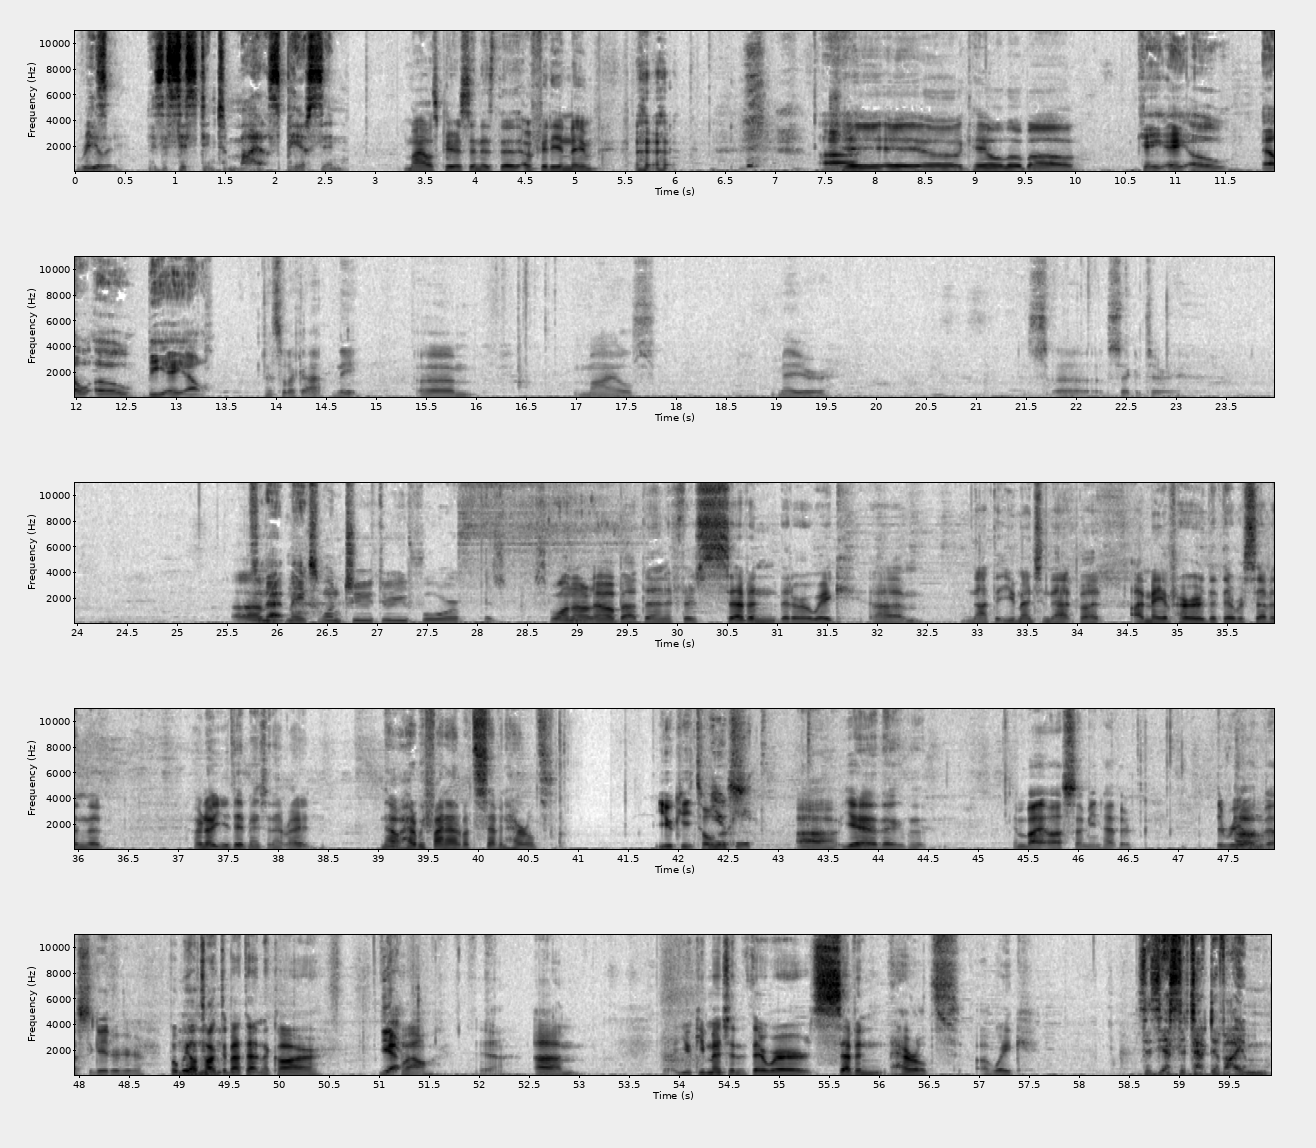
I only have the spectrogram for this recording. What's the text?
really, His assistant, Miles Pearson. Miles Pearson is the Ophidian name. K A O K O L O B A L. K A O L O B A L. That's what I got. Neat. Um, Miles, Mayor, uh, Secretary. Um, So that makes one, two, three, four. F- There's there's one I don't know about then. If there's seven that are awake, um, not that you mentioned that, but I may have heard that there were seven that. Oh no, you did mention that, right? No, how did we find out about the seven heralds? Yuki told us. Yuki. us, Uh, yeah, the, the and by us I mean Heather, the real Oh. investigator here. but we all talked about that in the car. yeah. Well, yeah. Um, Yuki mentioned that there were seven heralds awake. Says, yes, detective, I am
